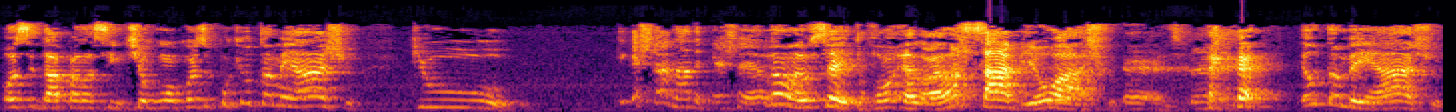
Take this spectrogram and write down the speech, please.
ou se dá pra ela sentir alguma coisa, porque eu também acho que o. Tem que achar nada, tem que achar ela. Não, eu sei, tô falando, ela, ela sabe, eu acho. É, diferente. eu também acho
